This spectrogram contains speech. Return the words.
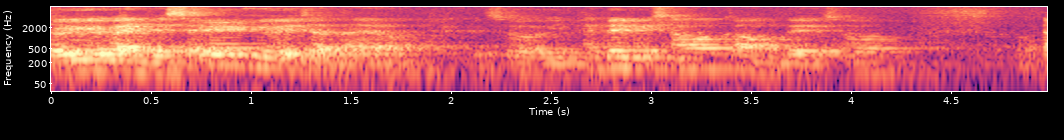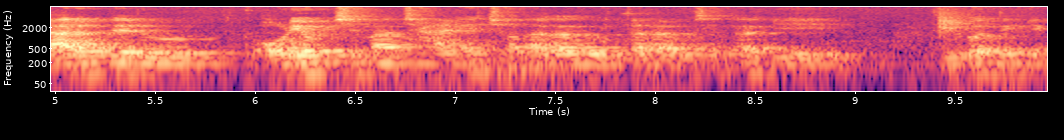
저희 교회가 이제 셀 교회잖아요. 그래서 이 팬데믹 상황 가운데에서 나름대로 어렵지만 잘 헤쳐나가고 있다라고 생각이 들거든요.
